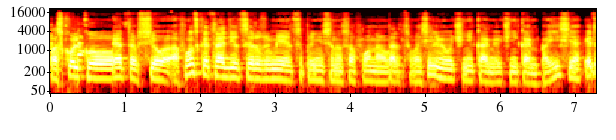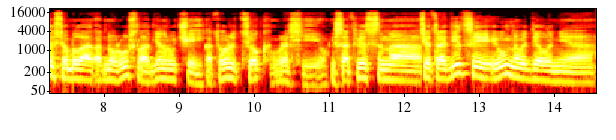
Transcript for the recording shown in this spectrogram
Поскольку это все афонская традиция, разумеется, принесена с Афона старцем Васильевыми учениками, учениками Паисия, это все было одно русло, один ручей, который тек в Россию. И, соответственно, все традиции и умного делания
